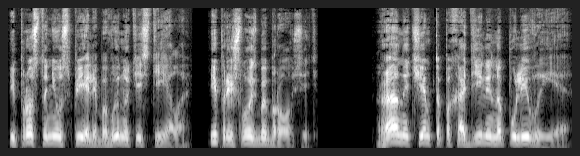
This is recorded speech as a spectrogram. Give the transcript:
и просто не успели бы вынуть из тела, и пришлось бы бросить. Раны чем-то походили на пулевые.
